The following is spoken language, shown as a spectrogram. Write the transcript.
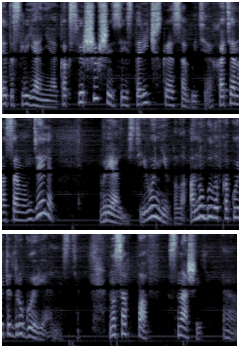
это слияние как свершившееся историческое событие, хотя на самом деле в реальности его не было, оно было в какой-то другой реальности, но совпав с нашей э,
